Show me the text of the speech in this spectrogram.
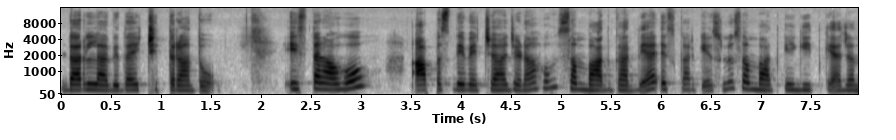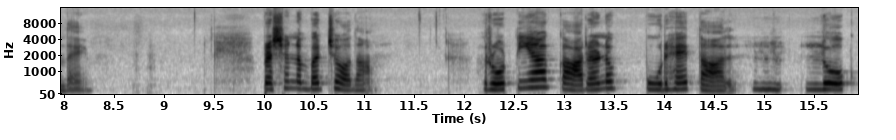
ਡਰ ਲੱਗਦਾ ਏ ਛਿੱਤਰਾਂ ਤੋਂ। ਇਸ ਤਰ੍ਹਾਂ ਉਹ ਆਪਸ ਦੇ ਵਿੱਚ ਆ ਜਿਹੜਾ ਉਹ ਸੰਵਾਦ ਕਰਦੇ ਆ, ਇਸ ਕਰਕੇ ਇਸ ਨੂੰ ਸੰਵਾਦਕੀ ਗੀਤ ਕਿਹਾ ਜਾਂਦਾ ਹੈ ਪ੍ਰਸ਼ਨ ਨੰਬਰ 14 ਰੋਟੀਆਂ ਕਾਰਨ ਪੂਰਹਿ ਤਾਲ। ਲੋਕ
